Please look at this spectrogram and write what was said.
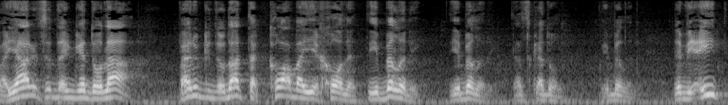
וירץ את הגדולה, והיינו גדולת הכוח והיכולת, the ability, the ability, that's גדול, the ability. רביעית,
